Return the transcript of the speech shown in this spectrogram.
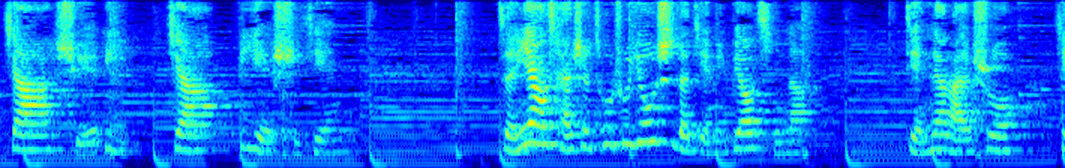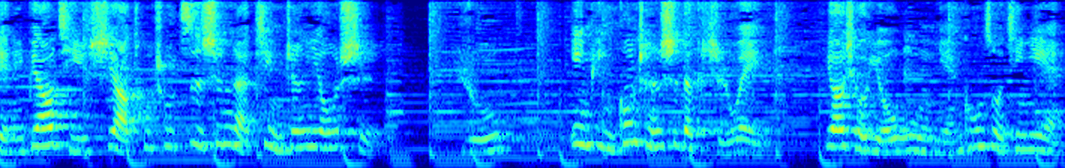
加学历加毕业时间。怎样才是突出优势的简历标题呢？简单来说，简历标题是要突出自身的竞争优势。如应聘工程师的职位，要求有五年工作经验，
